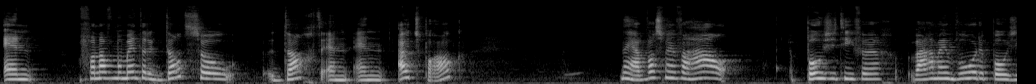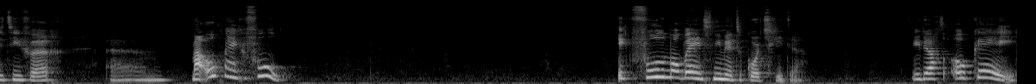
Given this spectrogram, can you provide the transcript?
En vanaf het moment dat ik dat zo dacht en, en uitsprak, nou ja, was mijn verhaal positiever, waren mijn woorden positiever, um, maar ook mijn gevoel. Ik voelde me opeens niet meer tekortschieten. Ik dacht: oké,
